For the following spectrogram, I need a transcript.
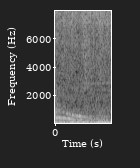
Ooh.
